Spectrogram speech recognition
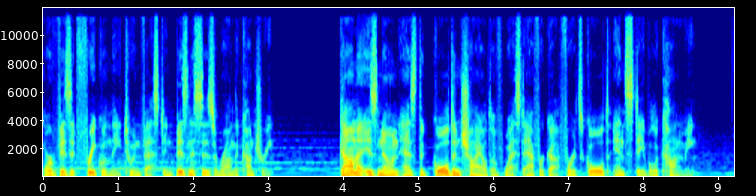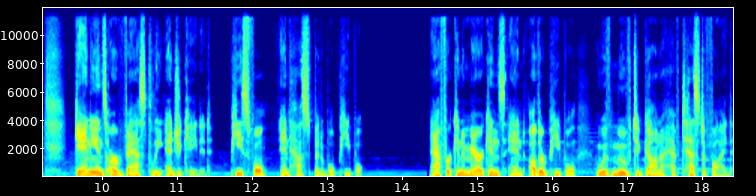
or visit frequently to invest in businesses around the country. Ghana is known as the golden child of West Africa for its gold and stable economy. Ghanaians are vastly educated, peaceful, and hospitable people. African Americans and other people who have moved to Ghana have testified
